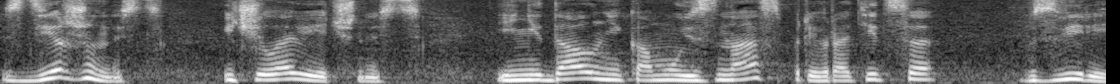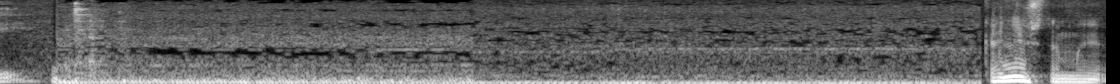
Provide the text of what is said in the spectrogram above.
сдержанность и человечность. И не дал никому из нас превратиться в зверей. Конечно, мы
